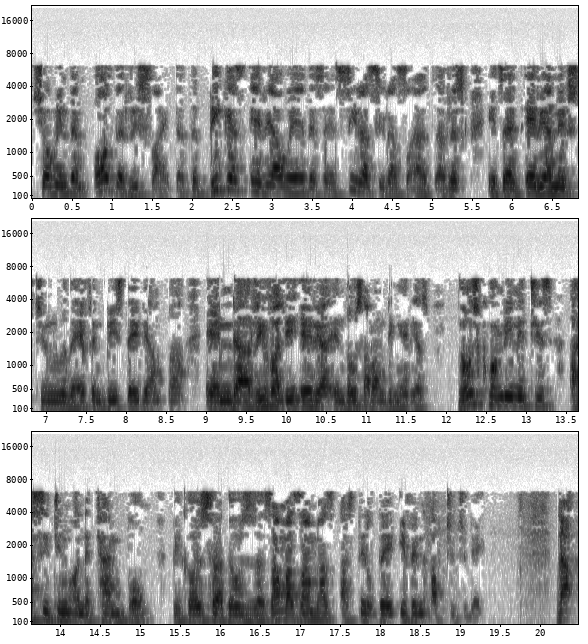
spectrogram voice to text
showing them all the risk side. The, biggest area where there's a serious serious uh, risk is an area next to the FNB Stadium uh, and uh, Riverlea area and those surrounding areas. Those communities are sitting on a time bomb because uh, those uh, Zama Zamas are still there even up to today. Now,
